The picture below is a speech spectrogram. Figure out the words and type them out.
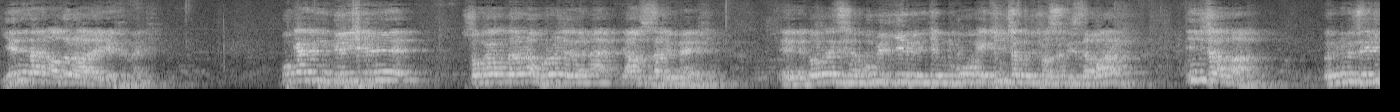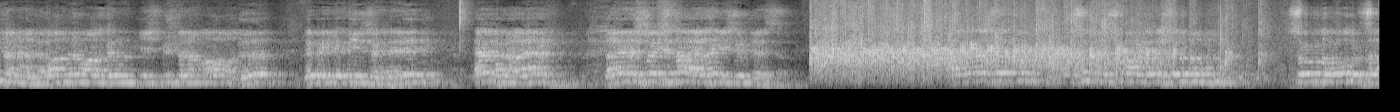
yeniden alır hale getirmek. Bu kentin birikimini sokaklarına, projelerine yansıtabilmek. E, dolayısıyla bu bilgi birikim, bu ekim çalışması bizde var. İnşallah önümüzdeki dönemde Bandırma halkının geçmiş dönem alamadığı ve beklediği hizmetleri hep beraber dayanışma içinde hayata geçireceğiz. arkadaşlarımın, usul usul arkadaşlarımın soruları olursa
